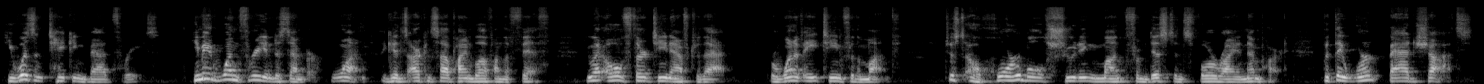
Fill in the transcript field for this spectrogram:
he wasn't taking bad threes. He made one three in December, one against Arkansas Pine Bluff on the fifth. He went 0 of 13 after that or one of 18 for the month. Just a horrible shooting month from distance for Ryan Nembhard. But they weren't bad shots.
